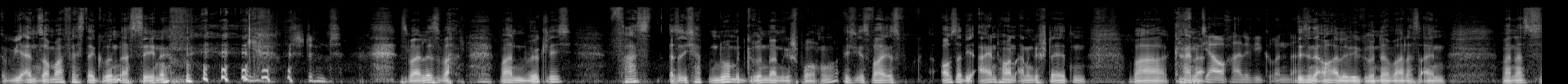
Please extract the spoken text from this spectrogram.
wie ein Sommerfest der Gründerszene. ja, das stimmt. Weil es war, waren wirklich fast, also ich habe nur mit Gründern gesprochen. Ich, es war, es, außer die Einhorn-Angestellten war keiner. Die sind ja auch alle wie Gründer. Die sind ja auch alle wie Gründer. War das ein, waren das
